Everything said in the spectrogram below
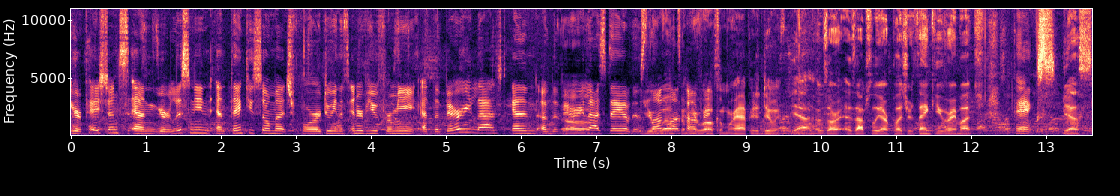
your patience and your listening, and thank you so much for doing this interview for me at the very last end of the very Oh, last day of this You're long, welcome. long You're welcome. We're happy to do it. Yeah, it was our it was absolutely our pleasure. Thank you very much. Thanks. Yes.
